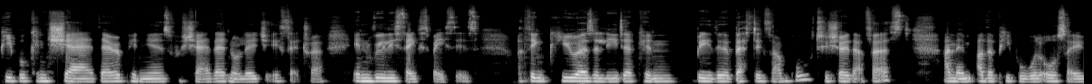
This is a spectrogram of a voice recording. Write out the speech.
people can share their opinions, share their knowledge, etc., in really safe spaces. I think you as a leader can be the best example to show that first, and then other people will also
